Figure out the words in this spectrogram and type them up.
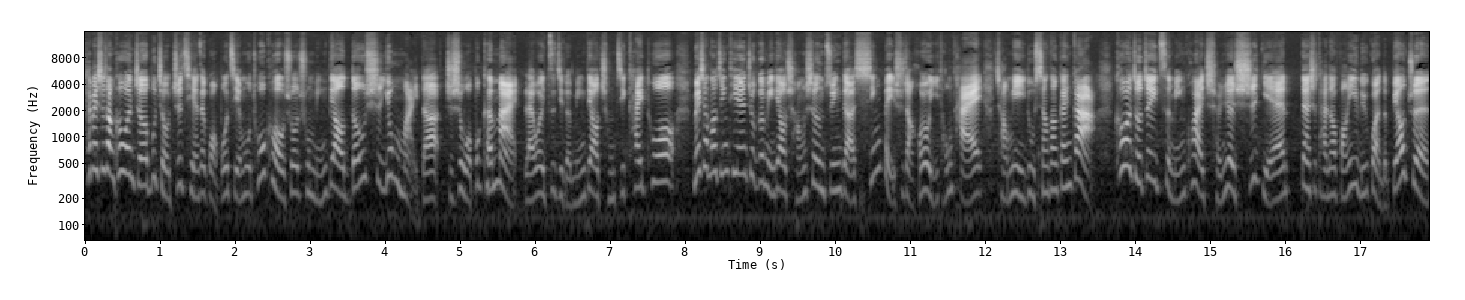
台北市长柯文哲不久之前在广播节目脱口说出民调都是用买的，只是我不肯买，来为自己的民调成绩开脱。没想到今天就跟民调常胜军的新北市长侯友谊同台，场面一度相当尴尬。柯文哲这一次明快承认失言，但是谈到防疫旅馆的标准，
